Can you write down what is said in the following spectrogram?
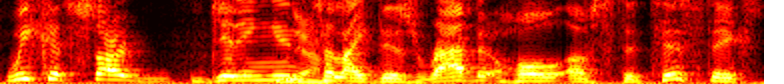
we could start getting into Yeah. like this rabbit hole of statistics.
